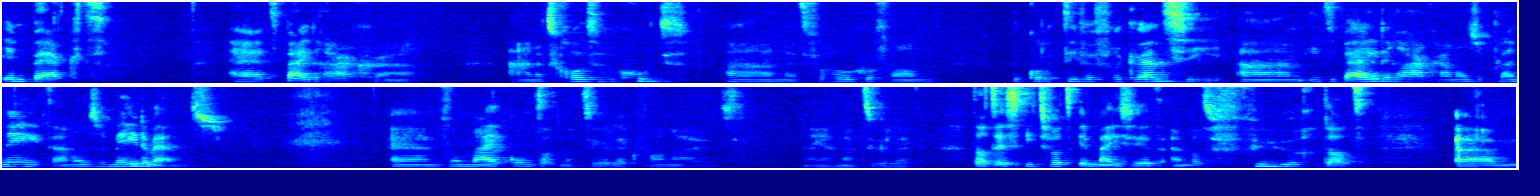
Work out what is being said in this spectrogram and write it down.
impact het bijdragen aan het grotere goed, aan het verhogen van de collectieve frequentie, aan iets bijdragen aan onze planeet, aan onze medemens. En voor mij komt dat natuurlijk vanuit, nou ja, natuurlijk. Dat is iets wat in mij zit en dat vuur, dat ehm,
